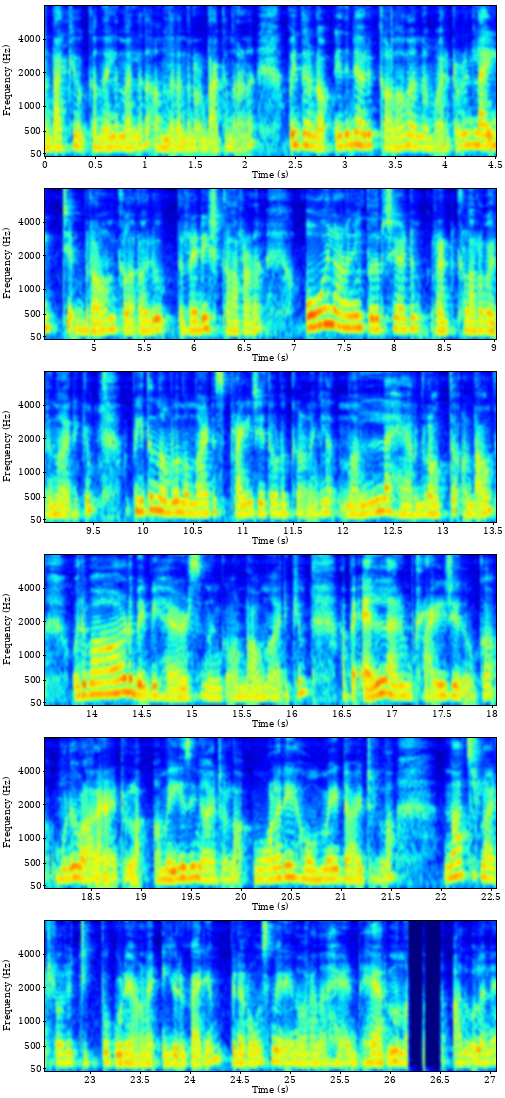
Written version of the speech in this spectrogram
ഉണ്ടാക്കി വെക്കുന്നതിലും നല്ലത് അന്നേരം തന്നെ ഉണ്ടാക്കുന്നതാണ്. അപ്പോൾ ഇത് കണ്ടോ? ഇതിന്റെ ഒരു കളർ തന്നെ മാറിയിട്ടുണ്ട്. ലൈറ്റ് ബ്രൗൺ കളർ ഒരു റെഡിഷ് കളറാണ് ഓയിലാണെങ്കിൽ തീർച്ചയായിട്ടും റെഡ് കളർ വരുന്നതായിരിക്കും. അപ്പോൾ ഇത് നമ്മൾ നന്നായിട്ട് സ്പ്രൈ ചെയ്ത് കൊടുക്കുകയാണെങ്കിൽ നല്ല ഹെയർ ഗ്രോത്ത് ഉണ്ടാവും. ഒരുപാട് ബേബി ഹെയർസ് നിങ്ങൾക്ക് ഉണ്ടാവുന്നതായിരിക്കും. അപ്പോൾ എല്ലാവരും ട്രൈ ചെയ്ത് നോക്കുക. മുടി വളരാനായിട്ടുള്ള അമേസിംഗ് ആയിട്ടുള്ള വളരെ ഹോം മെയ്ഡ് ആയിട്ടുള്ള നാച്ചുറൽ ആയിട്ടുള്ള ഒരു ടിപ്പ് കൂടിയാണ് ഈ ഒരു കാര്യം. പിന്നെ റോസ്മേരി എന്ന് പറയുന്ന ഹെയർ ഹെയറിന് അതുപോലെ തന്നെ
